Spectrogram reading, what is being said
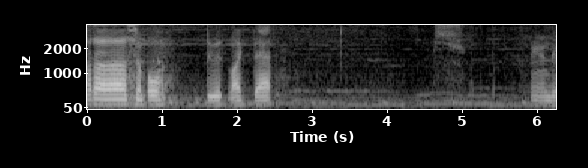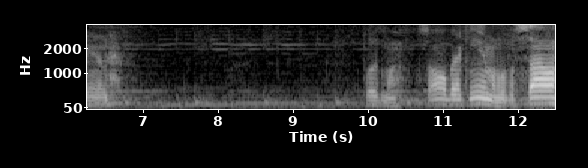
Ta-da, simple. Do it like that. And then plug my saw back in, my little saw.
